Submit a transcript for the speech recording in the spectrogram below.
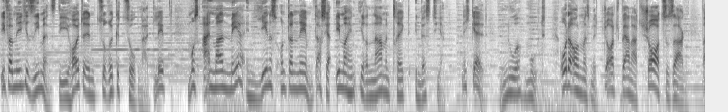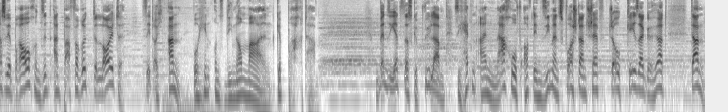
Die Familie Siemens, die heute in Zurückgezogenheit lebt, muss einmal mehr in jenes Unternehmen, das ja immerhin ihren Namen trägt, investieren. Nicht Geld, nur Mut. Oder um es mit George Bernard Shaw zu sagen, was wir brauchen, sind ein paar verrückte Leute. Seht euch an, wohin uns die Normalen gebracht haben. Und wenn Sie jetzt das Gefühl haben, Sie hätten einen Nachruf auf den Siemens-Vorstandschef Joe Keser gehört, dann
